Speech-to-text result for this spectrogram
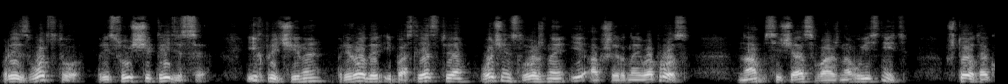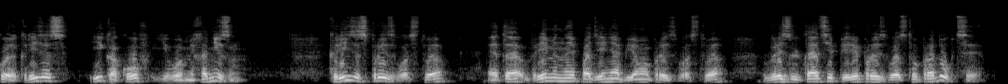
Производству присущи кризисы. Их причины, природа и последствия – очень сложный и обширный вопрос. Нам сейчас важно уяснить, что такое кризис и каков его механизм. Кризис производства – это временное падение объема производства в результате перепроизводства продукции –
